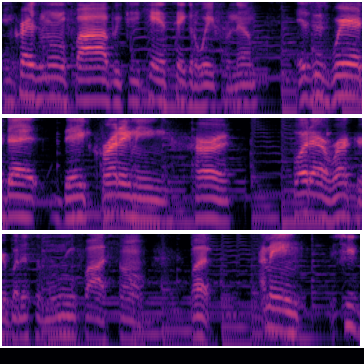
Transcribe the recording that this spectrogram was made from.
And credits to Maroon Five because you can't take it away from them. It's just weird that they crediting her for that record, but it's a Maroon Five song. But I mean, she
